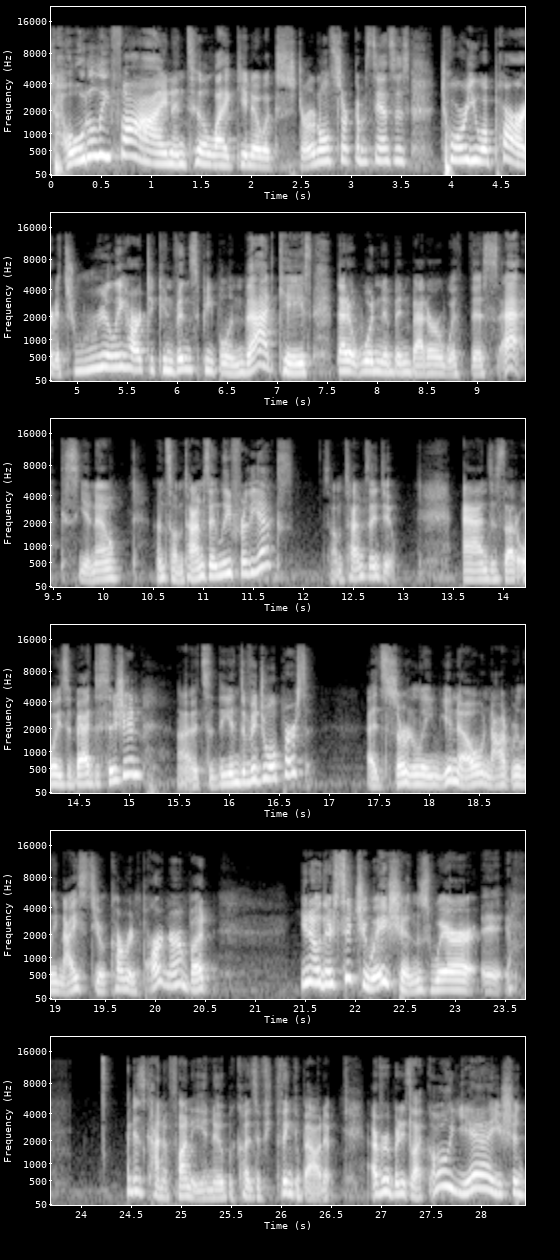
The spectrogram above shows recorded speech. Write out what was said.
totally fine until like, you know, external circumstances tore you apart apart, it's really hard to convince people in that case that it wouldn't have been better with this ex, you know? And sometimes they leave for the ex, sometimes they do. And is that always a bad decision? Uh, it's the individual person. It's certainly, you know, not really nice to your current partner, but, you know, there's situations where. It, eh, it is kind of funny, you know, because if you think about it, everybody's like, oh, yeah, you should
